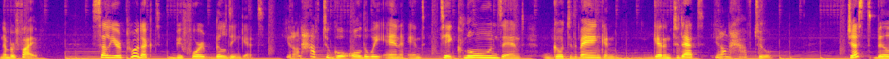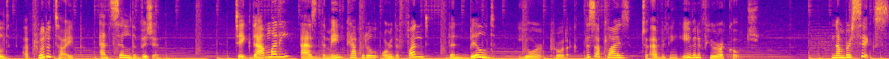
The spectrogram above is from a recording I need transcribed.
Number five, sell your product before building it you don't have to go all the way in and take loans and go to the bank and get into debt. You don't have to. Just build a prototype and sell the vision. Take that money as the main capital or the fund, then build your product. This applies to everything, even if you're a coach. Number six,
